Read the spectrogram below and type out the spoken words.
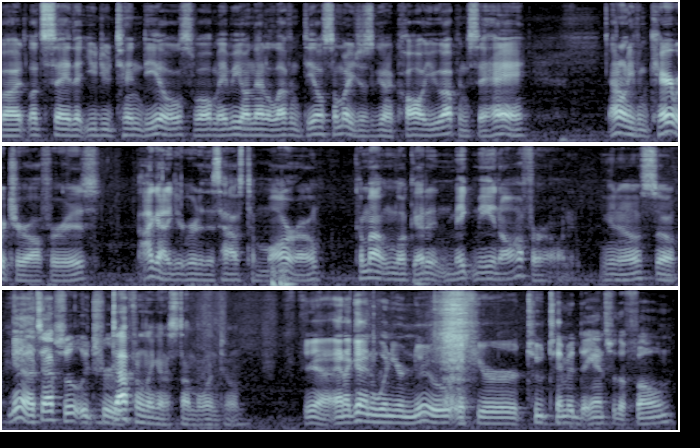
but let's say that you do ten deals. Well, maybe on that eleventh deal, somebody's just gonna call you up and say, "Hey, I don't even care what your offer is. I got to get rid of this house tomorrow. Come out and look at it and make me an offer on it." You know, so Yeah, that's absolutely true. definitely gonna stumble into them. Yeah, and again, when you're new, if you're too timid to answer the phone,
